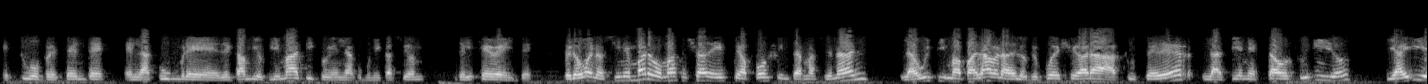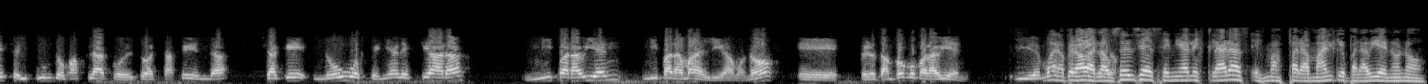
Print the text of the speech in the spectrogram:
estuvo presente en la cumbre de cambio climático y en la comunicación del G20. Pero bueno, sin embargo, más allá de este apoyo internacional, la última palabra de lo que puede llegar a suceder la tiene Estados Unidos y ahí es el punto más flaco de toda esta agenda, ya que no hubo señales claras ni para bien ni para mal, digamos, ¿no? Eh, pero tampoco para bien. Y bueno, pero a ver, la ausencia de señales claras es más para mal que para bien, ¿o no?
